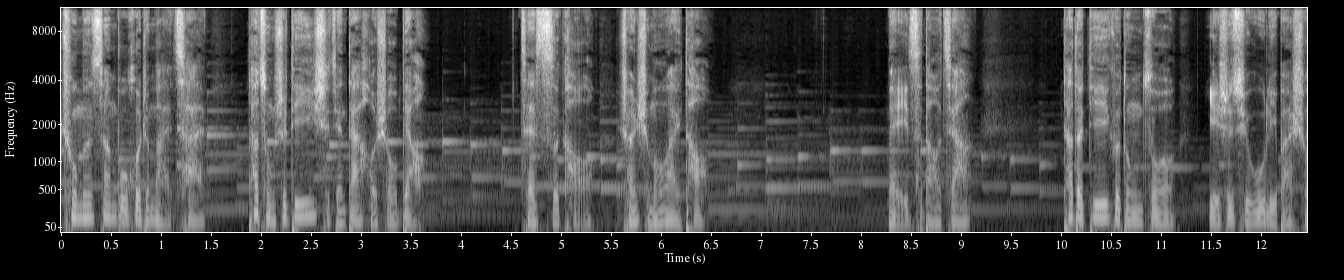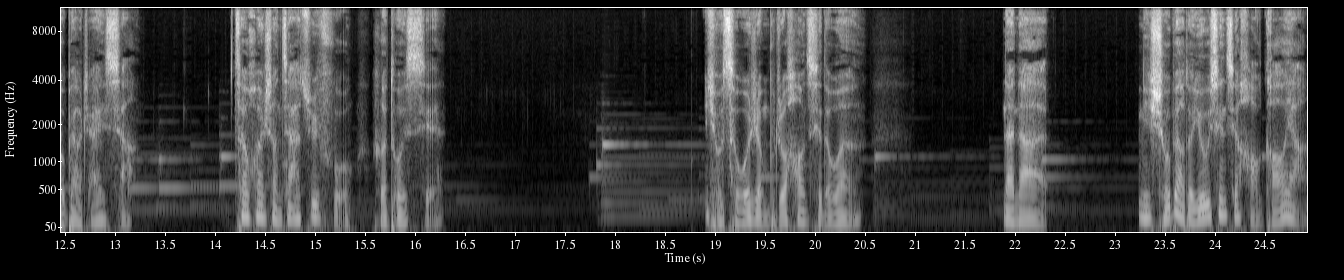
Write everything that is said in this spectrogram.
出门散步或者买菜，他总是第一时间戴好手表，在思考穿什么外套。每一次到家，他的第一个动作也是去屋里把手表摘下，再换上家居服和拖鞋。有次我忍不住好奇的问：“奶奶。”你手表的优先级好高呀，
